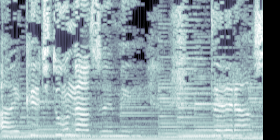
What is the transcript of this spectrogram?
aj keď tu na zemi teraz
